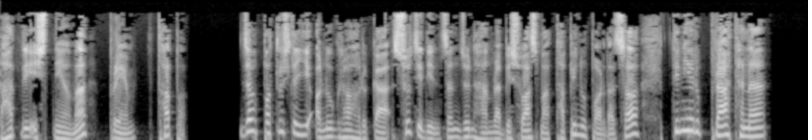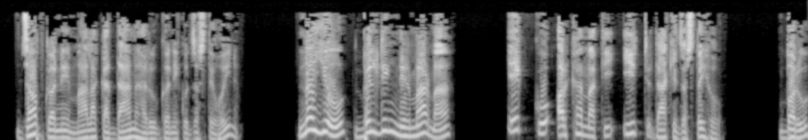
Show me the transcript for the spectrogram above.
भातृ स्नेहमा प्रेम थप। जब पत्रुसले यी अनुग्रहहरूका सूची दिन्छन् जुन हाम्रा विश्वासमा थपिनु पर्दछ तिनीहरू प्रार्थना जप गर्ने मालाका दानहरू गनेको जस्तै होइन। न यो बिल्डिङ निर्माणमा एकको अर्कामाथि इट राखे जस्तै हो बरु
